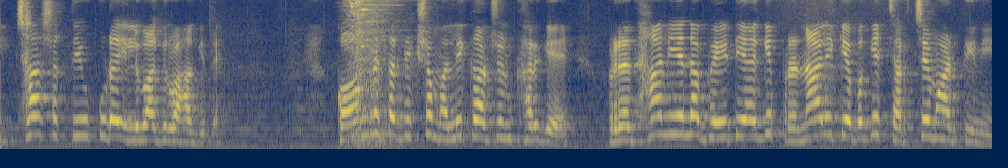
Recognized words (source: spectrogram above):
ಇಚ್ಛಾಶಕ್ತಿಯೂ ಕೂಡ ಇಲ್ಲವಾಗಿರುವ ಹಾಗಿದೆ. ಕಾಂಗ್ರೆಸ್ ಅಧ್ಯಕ್ಷ ಮಲ್ಲಿಕಾರ್ಜುನ್ ಖರ್ಗೆ, ಪ್ರಧಾನಿಯನ್ನ ಭೇಟಿಯಾಗಿ ಪ್ರಣಾಳಿಕೆ ಬಗ್ಗೆ ಚರ್ಚೆ ಮಾಡ್ತೀನಿ.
